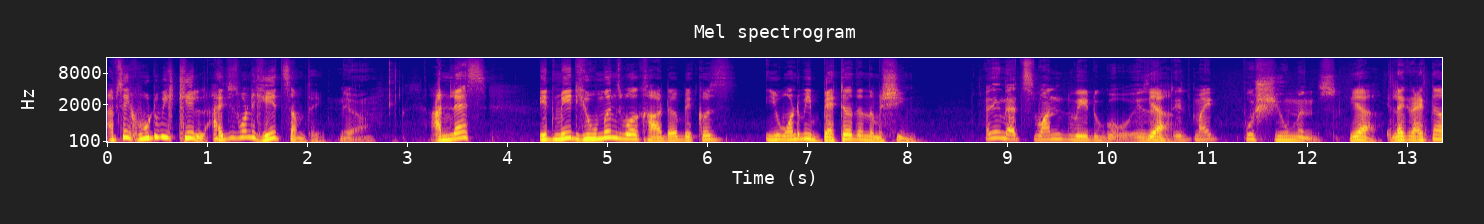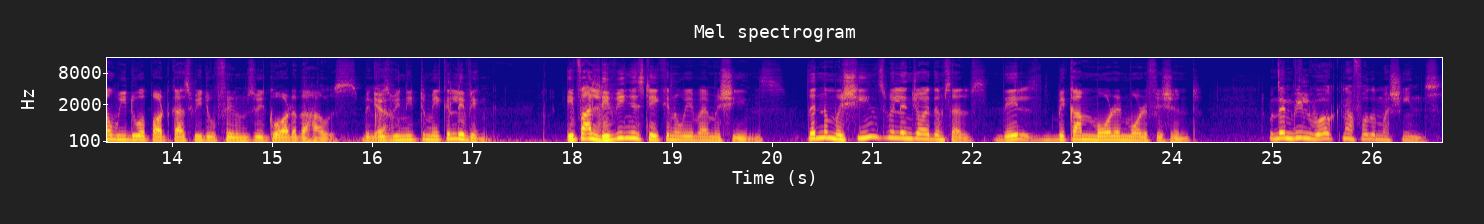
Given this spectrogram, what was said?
I'm saying, who do we kill? I just want to hate something Yeah. unless it made humans work harder because you want to be better than the machine. I think that's one way to go. Is Yeah. that it might push humans. Yeah. Like right now, we do a podcast, we do films, we go out of the house because Yeah. we need to make a living. If our living is taken away by machines, then the machines will enjoy themselves. They'll become more and more efficient. But then we'll work now for the machines.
